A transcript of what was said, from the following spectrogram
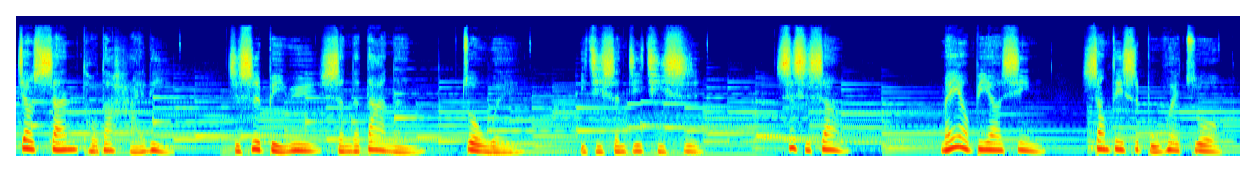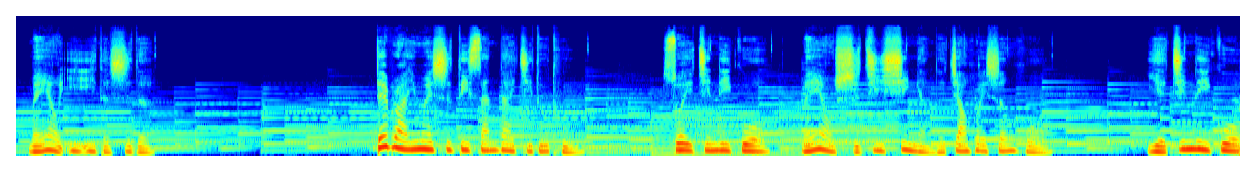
叫山投到海里。只是比喻神的大能作为以及神迹奇事。事实上，没有必要性，上帝是不会做没有意义的事的。Debra 因为是第三代基督徒，所以经历过没有实际信仰的教会生活，也经历过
